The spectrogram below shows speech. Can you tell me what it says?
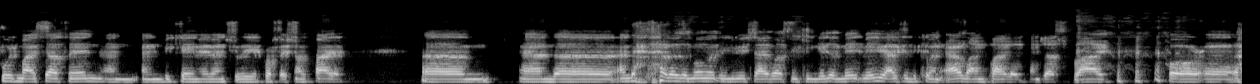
put myself in and, and became eventually a professional pilot. Um, and uh, and that, was a moment in which I was thinking maybe I should become an airline pilot and just fly or uh,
